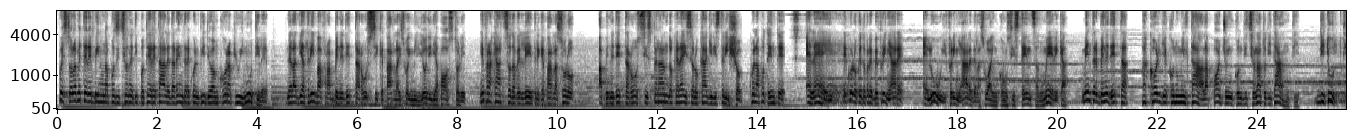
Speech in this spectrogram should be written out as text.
questo la metterebbe in una posizione di potere tale da rendere quel video ancora più inutile. Nella diatriba fra Benedetta Rossi che parla ai suoi milioni di apostoli e fra Cazzo da Velletri che parla solo a Benedetta Rossi sperando che lei se lo caghi di striscio. Quella potente è lei e quello che dovrebbe frignare è lui, frignare della sua inconsistenza numerica, mentre Benedetta accoglie con umiltà l'appoggio incondizionato di tanti, di tutti.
